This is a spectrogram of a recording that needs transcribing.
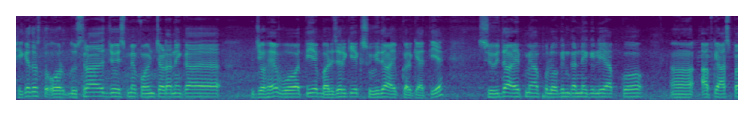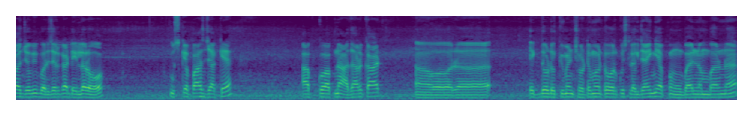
ठीक है दोस्तों? और दूसरा जो इसमें पॉइंट चढ़ाने का जो है, वो आती है बर्जर की एक सुविधा ऐप करके आती है। सुविधा ऐप में आपको लॉगिन करने के लिए आपको आपके आसपास जो भी बर्जर का डीलर हो, उसके पास जाके आपको अपना आधार कार्ड और एक दो डॉक्यूमेंट छोटे मोटे और कुछ लग जाएँगे। आपका मोबाइल नंबर न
